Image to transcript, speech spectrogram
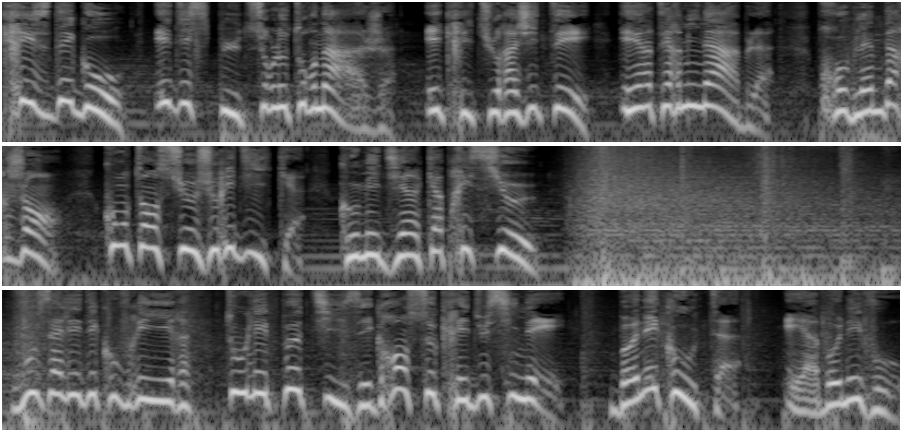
crise d'ego et disputes sur le tournage, écriture agitée et interminable, problèmes d'argent, contentieux juridiques, comédiens capricieux. Vous allez découvrir tous les petits et grands secrets du ciné. Bonne écoute et abonnez-vous.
